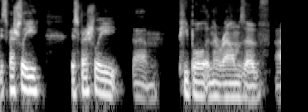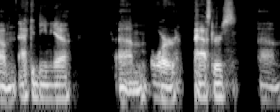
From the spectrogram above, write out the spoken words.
especially, especially um, people in the realms of um, academia um, or pastors um,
